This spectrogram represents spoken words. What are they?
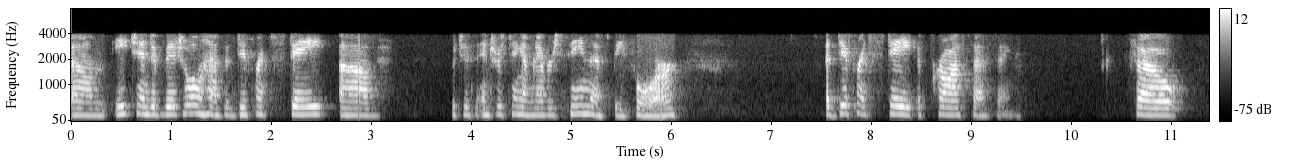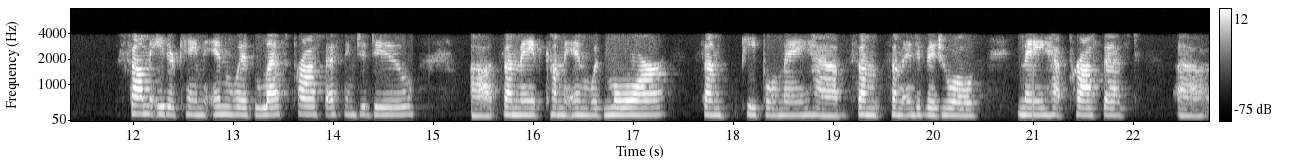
um, each individual has a different state of, which is interesting. I've never seen this before. A different state of processing. So some either came in with less processing to do, uh, some may have come in with more. Some people may have some some individuals may have processed uh,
